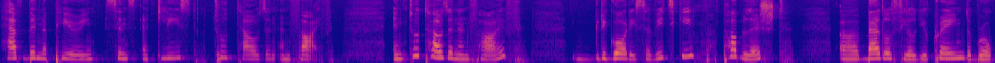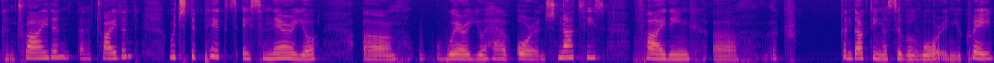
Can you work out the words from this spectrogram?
have been appearing since at least 2005. In 2005, Grigory Savitsky published uh, Battlefield Ukraine, The Broken Trident, uh, Trident which depicts a scenario uh, where you have orange Nazis fighting, uh, conducting a civil war in Ukraine,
